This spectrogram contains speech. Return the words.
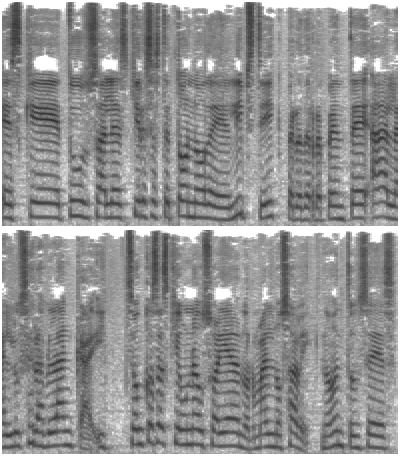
es que tú sales, quieres este tono de lipstick, pero de repente, ah, la luz era blanca y son cosas que una usuaria normal no sabe, ¿no? Entonces,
